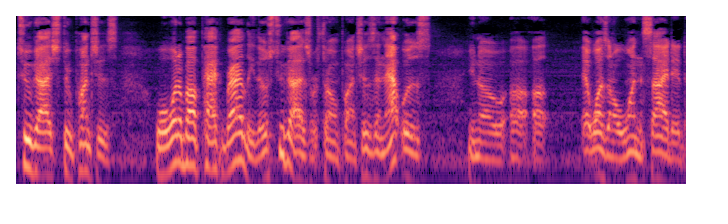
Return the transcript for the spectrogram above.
two guys threw punches, well, what about Pac Bradley? Those two guys were throwing punches, and that was, you know, uh, uh, it wasn't a one-sided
